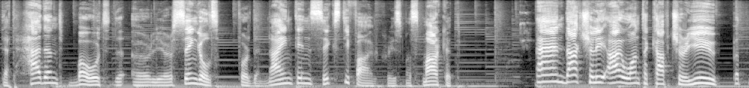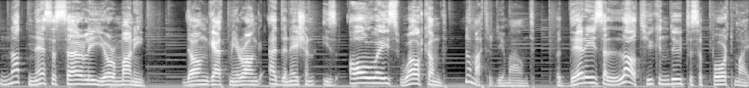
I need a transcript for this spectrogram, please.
that hadn't bought the earlier singles for the 1965 Christmas market. And actually, I want to capture you, but not necessarily your money. Don't get me wrong, a donation is always welcomed, no matter the amount. But there is a lot you can do to support my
